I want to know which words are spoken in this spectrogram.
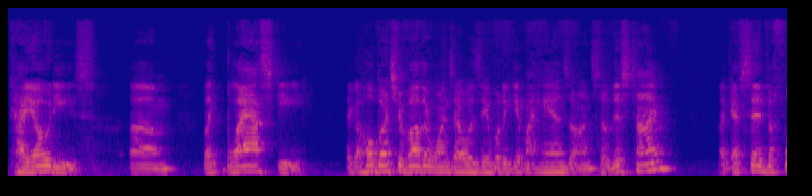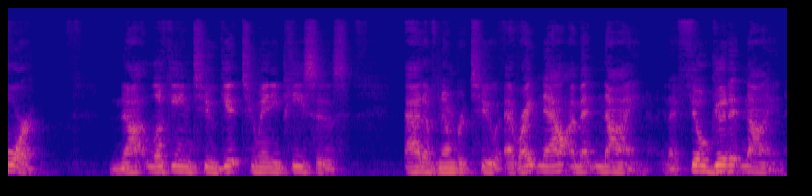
Coyotes, um, like Blasty, like a whole bunch of other ones I was able to get my hands on. So this time, like I've said before, not looking to get too many pieces out of number two. At right now, I'm at nine, and I feel good at nine.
